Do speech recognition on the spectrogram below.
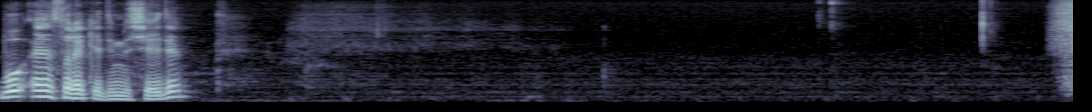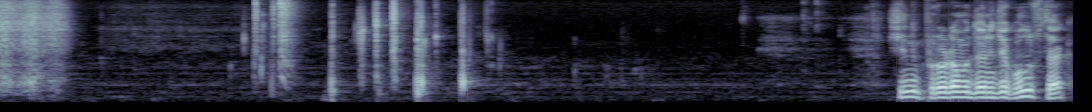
Bu en son eklediğimiz şeydi. Şimdi programa dönecek olursak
